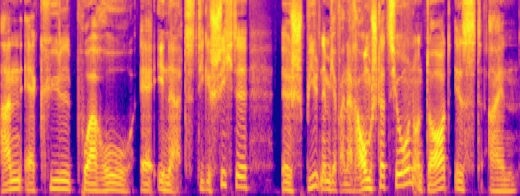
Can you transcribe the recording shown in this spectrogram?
an Hercule Poirot erinnert. Die Geschichte äh, spielt nämlich auf einer Raumstation und dort ist ein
